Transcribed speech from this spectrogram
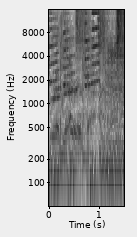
America.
